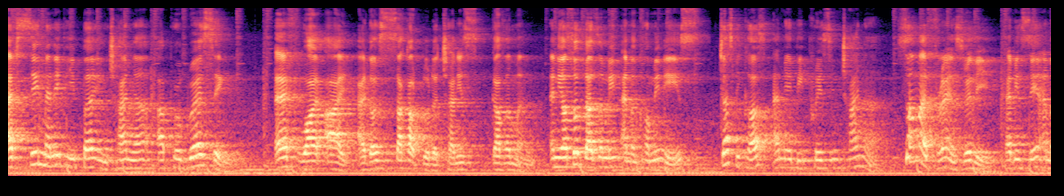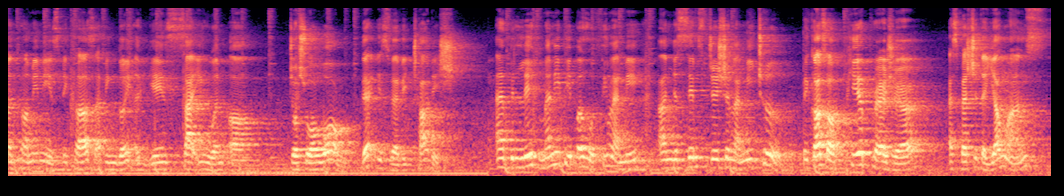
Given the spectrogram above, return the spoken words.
I've seen many people in China are progressing. FYI, I don't suck up to the Chinese government. And it also doesn't mean I'm a communist, just because I may be praising China. Some of my friends really have been saying I'm a communist because I've been going against Tsai Ing-wen or Joshua Wong. That is very childish. I believe many people who think like me are in the same situation like me too. Because of peer pressure, especially the young ones,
